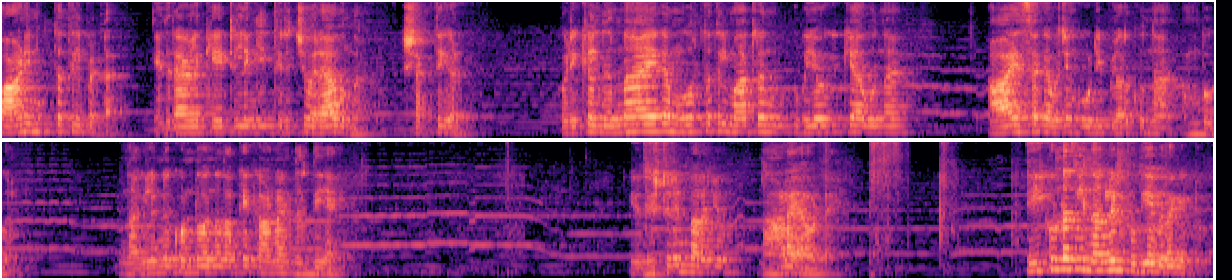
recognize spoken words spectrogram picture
പാണിമുക്തത്തിൽപ്പെട്ട എതിരാളി കേറ്റില്ലെങ്കിൽ തിരിച്ചു വരാവുന്ന ശക്തികൾ. ഒരിക്കൽ നിർണായക മുഹൂർത്തത്തിൽ മാത്രം ഉപയോഗിക്കാവുന്ന ആയസ കവചം കൂടി പിളർക്കുന്ന അമ്പുകൾ. നകലിന് കൊണ്ടുവന്നതൊക്കെ കാണാൻ ധൃതിയായി. യുധിഷ്ഠിരൻ പറഞ്ഞു നാളെ ആവട്ടെ തീക്കുണ്ടത്തിൽ നഗലിൻ പുതിയ വിറകിട്ടു.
